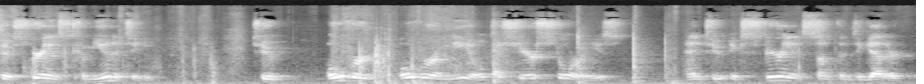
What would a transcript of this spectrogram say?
to experience community to over over a meal to share stories and to experience something together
